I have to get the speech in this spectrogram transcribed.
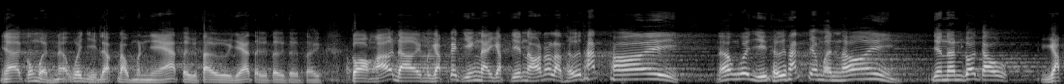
Nha, của mình đó quý vị bắt đầu mình nhẹ từ từ nhẹ từ từ từ từ. Còn ở đời mà gặp cái chuyện này gặp chuyện nọ đó là thử thách thôi. Nó không có gì thử thách cho mình thôi. Cho nên có câu gặp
